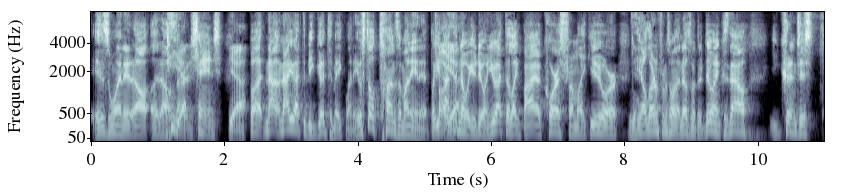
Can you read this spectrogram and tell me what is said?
is when it all, it all started Yeah. to change. Yeah. But now, now you have to be good to make money. It was still tons of money in it, but you Oh, have yeah. to know what you're doing. You have to like buy a course from like you or, Yeah. you know, learn from someone that knows what they're doing. Cause now you couldn't just,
